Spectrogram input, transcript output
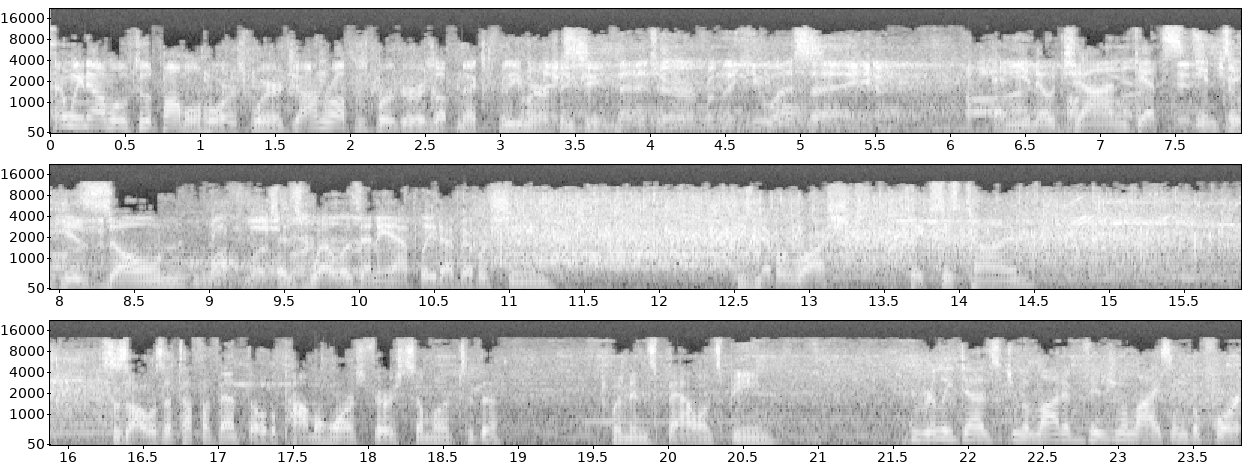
And we now move to the pommel horse, where John Roethlisberger is up next for the American team. competitor from the USA. Uh, and you know, John gets into his zone as well as any athlete I've ever seen. He's never rushed, takes his time. This is always a tough event, though. The pommel horse, very similar to the women's balance beam. He really does do a lot of visualizing before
